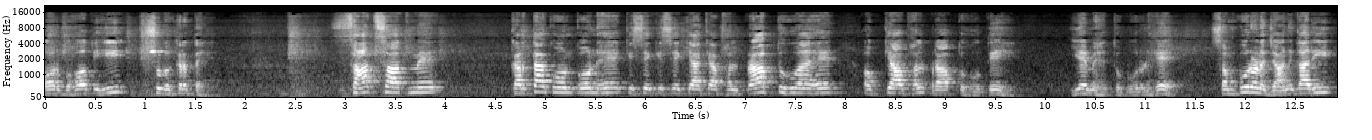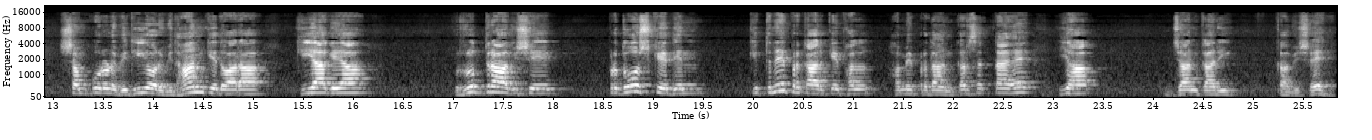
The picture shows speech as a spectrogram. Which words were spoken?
और बहुत ही शुभकृत है। साथ साथ में कर्ता कौन कौन है किसे किसे क्या क्या फल प्राप्त हुआ है और क्या फल प्राप्त होते हैं यह महत्वपूर्ण है। संपूर्ण जानकारी, संपूर्ण विधि और विधान के द्वारा किया गया रुद्राभिषेक प्रदोष के दिन कितने प्रकार के फल हमें प्रदान कर सकता है, यह जानकारी का विषय है।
